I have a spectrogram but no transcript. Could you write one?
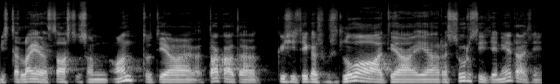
mis tal laias laastus on antud ja tagada, küsida igasugused load ja, ja ressursid ja nii edasi.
